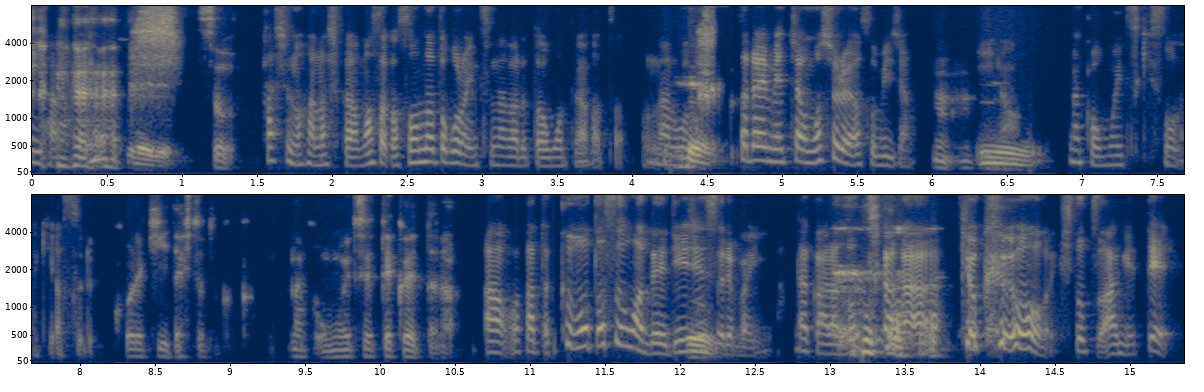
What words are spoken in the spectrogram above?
いい話。そう。歌詞の話からまさかそんなところにつながるとは思ってなかった。なるほど。それめっちゃ面白い遊びじゃん。うんうん、なうん。なんか思いつきそうな気がする。これ聞いた人とか、なんか思いついてくれたら、あ、わかった。久保とスモで DJ すればいい。だからどっちかが 曲を一つ上げて、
